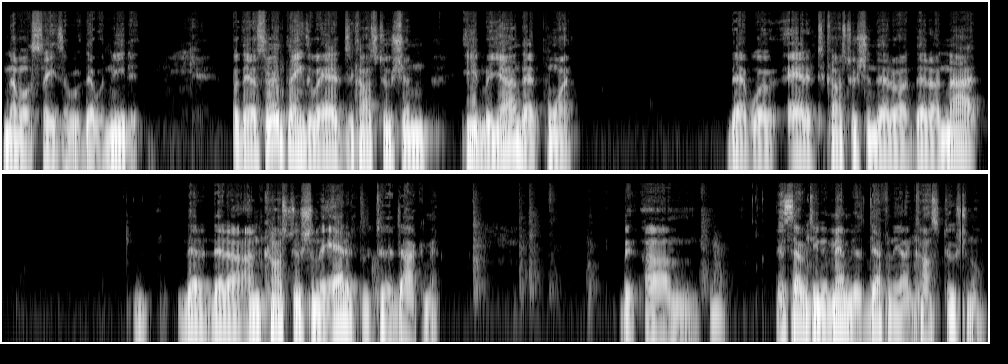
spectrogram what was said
number of states that were, that were needed. But there are certain things that were added to the Constitution even beyond that point that were added to Constitution that are that are not that that are unconstitutionally added to, to the document. Um, the 17th Amendment is definitely unconstitutional.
